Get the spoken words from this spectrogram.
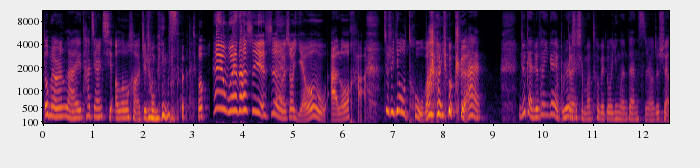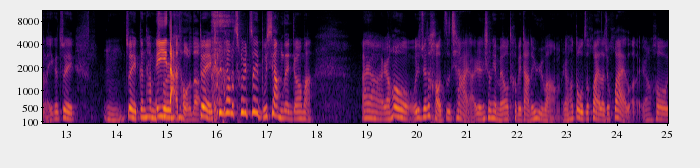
都没有人来，他竟然起 Aloha 这种名字，就嘿，我也当时也是，我说哟 Aloha，就是又土吧 又可爱，你就感觉他应该也不认识什么特别多英文单词，然后就选了一个最嗯最跟他们 A 打头的，对，跟他们村最不像的，你知道吗？哎呀，然后我就觉得好自洽呀，人生也没有特别大的欲望，然后豆子坏了就坏了，然后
